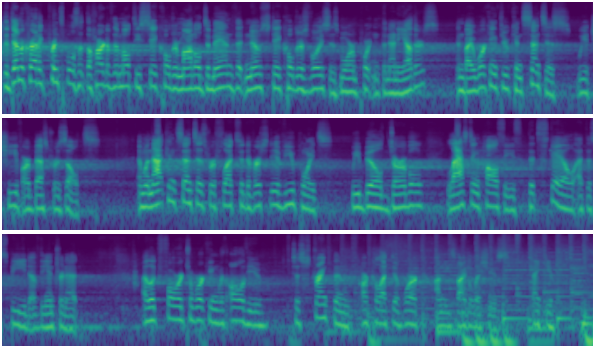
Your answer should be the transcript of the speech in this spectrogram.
The democratic principles at the heart of the multi-stakeholder model demand that no stakeholder's voice is more important than any others, and by working through consensus, we achieve our best results. And when that consensus reflects a diversity of viewpoints, we build durable, lasting policies that scale at the speed of the internet. I look forward to working with all of you to strengthen our collective work on these vital issues. Thank you.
